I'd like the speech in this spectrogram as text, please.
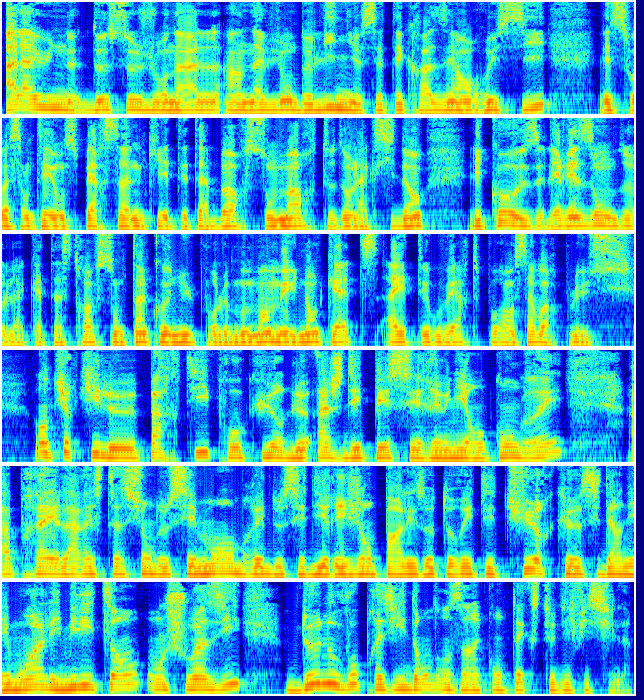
À la une de ce journal, un avion de ligne s'est écrasé en Russie. Les 71 personnes qui étaient à bord sont mortes dans l'accident. Les causes, les raisons de la catastrophe sont inconnues pour le moment, mais une enquête a été ouverte pour en savoir plus. En Turquie, le parti procure le HDP s'est réuni en congrès après l'arrestation de ses membres et de ses dirigeants par les autorités turques ces derniers mois. Les militants ont choisi deux nouveaux présidents dans un contexte difficile.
